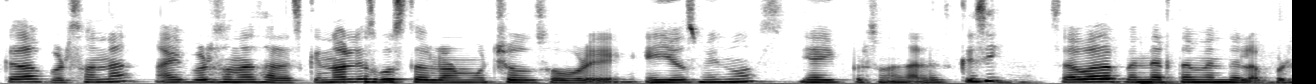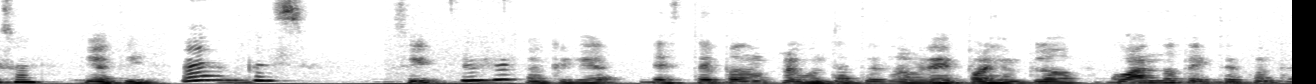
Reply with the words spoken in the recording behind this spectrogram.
cada persona. Hay personas a las que no les gusta hablar mucho sobre ellos mismos y hay personas a las que sí. O sea, va a depender también de la persona. y a ti, Ah, pues ¿sí? Aunque sea. Este podemos preguntarte sobre, por ejemplo, ¿cuándo te diste cuenta?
